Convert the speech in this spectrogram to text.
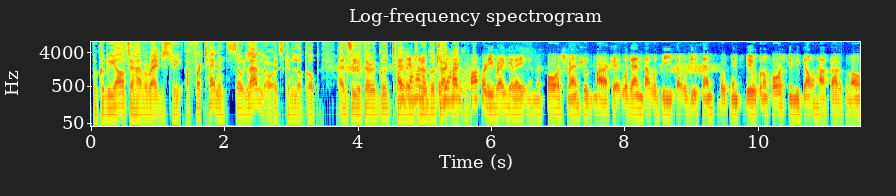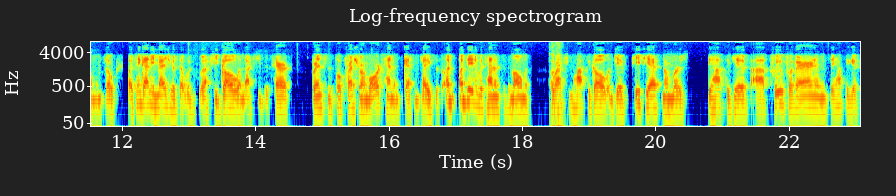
but could we also have a registry uh, for tenants, so landlords can look up and see if they're a good Well, tenant had with a good if you had record? a properly regulated and enforced rental market, well then that would be that would be a sensible thing to do. But unfortunately, we don't have that at the moment. So I think any measures that would, would actually go and actually deter, for instance, put pressure on more tenants getting places. I'm, I'm dealing with tenants at the moment Okay. actually have to go and give PPS numbers. They have to give uh, proof of earnings. They have to give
